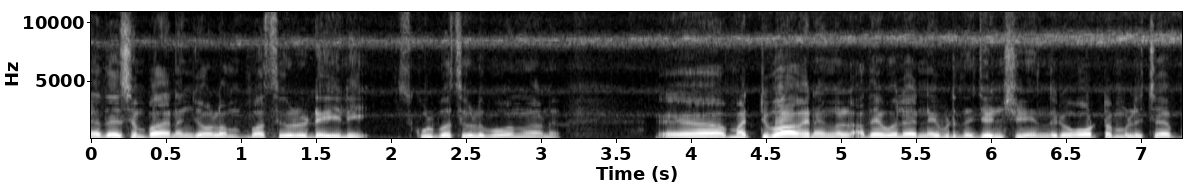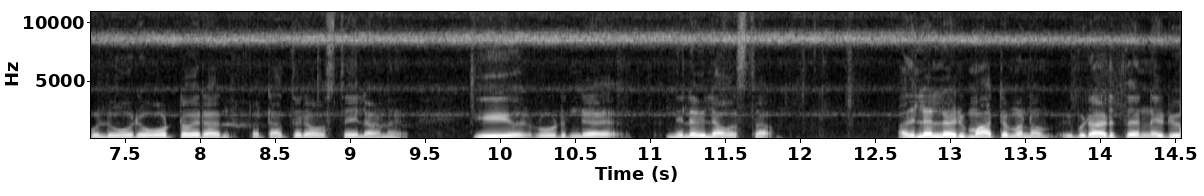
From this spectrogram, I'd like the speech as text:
ഏകദേശം പതിനഞ്ചോളം ബസ്സുകൾ ഡെയിലി സ്കൂൾ ബസ്സുകൾ പോകുന്നതാണ്. മറ്റു വാഹനങ്ങൾ അതേപോലെ തന്നെ ഇവിടുന്ന് ജംഗ്ഷനിൽ നിന്ന് ഒരു ഓട്ടം വിളിച്ചാൽ പോലും ഒരു ഓട്ടോ വരാൻ പറ്റാത്തൊരവസ്ഥയിലാണ് ഈ റോഡിന്റെ നിലവിലെ അവസ്ഥ. അതിലെല്ലാം ഒരു മാറ്റം വേണം. ഇവിടെ അടുത്ത് തന്നെ ഒരു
